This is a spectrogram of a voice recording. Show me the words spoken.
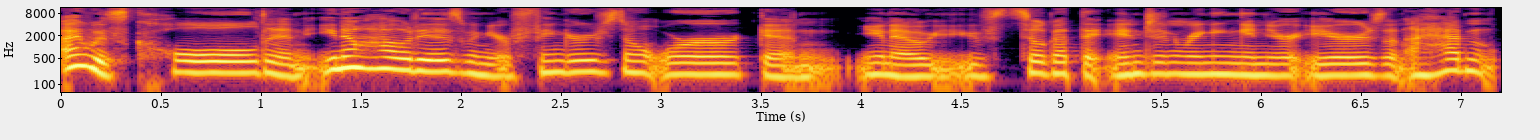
I was cold and you know how it is when your fingers don't work and you know you've still got the engine ringing in your ears and I hadn't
